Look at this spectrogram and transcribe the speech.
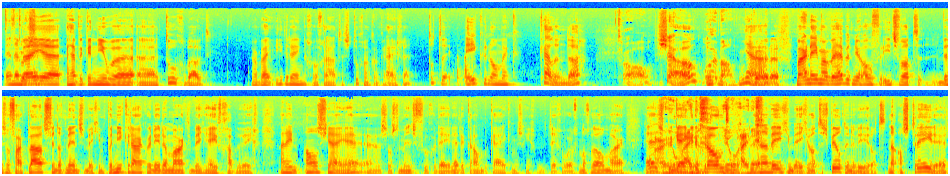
En daarbij eh, heb ik een nieuwe eh, tool gebouwd. Waarbij iedereen gewoon gratis toegang kan krijgen tot de Economic Calendar. oh, Zo. mooi man. Ja. Keurig. Maar nee, maar we hebben het nu over iets wat best wel vaak plaatsvindt. Dat mensen een beetje in paniek raken wanneer de markt een beetje hevig gaat bewegen. Alleen als jij, hè, eh, zoals de mensen vroeger deden, hè, de krant bekijken. Misschien gebeurt het tegenwoordig nog wel, maar, hè, Maar ze bekeken weinig, de krant. En dan weet je een beetje wat er speelt in de wereld. Nou, als trader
